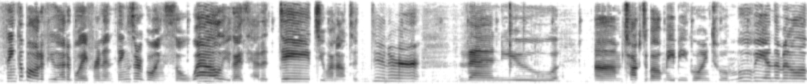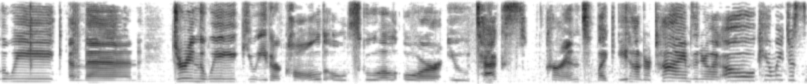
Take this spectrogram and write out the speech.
think about if you had a boyfriend and things are going so well, you guys had a date, you went out to dinner, then you um, talked about maybe going to a movie in the middle of the week, and then during the week you either called old school or you text current like 800 times and you're like oh can we just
